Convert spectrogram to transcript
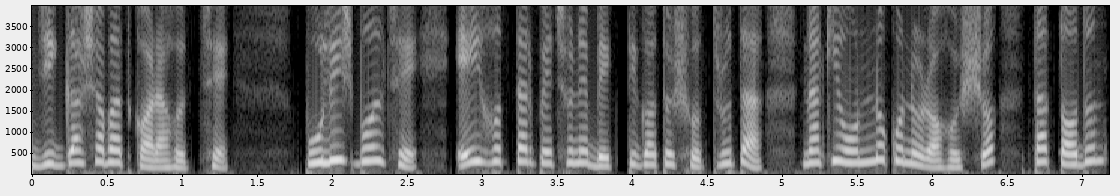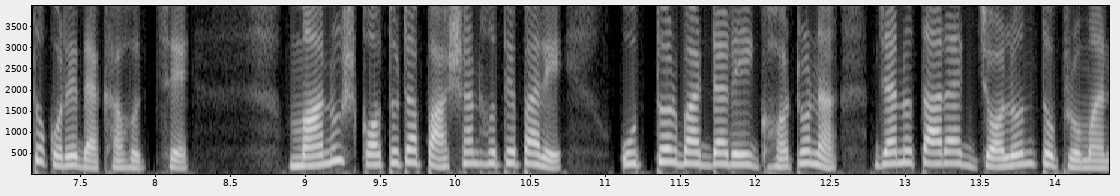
জিজ্ঞাসাবাদ করা হচ্ছে। পুলিশ বলছে, এই হত্যার পেছনে ব্যক্তিগত শত্রুতা নাকি অন্য কোনো রহস্য তা তদন্ত করে দেখা হচ্ছে। মানুষ কতটা পাষাণ হতে পারে, উত্তর বাড্ডার এই ঘটনা যেন তার এক জ্বলন্ত প্রমাণ।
